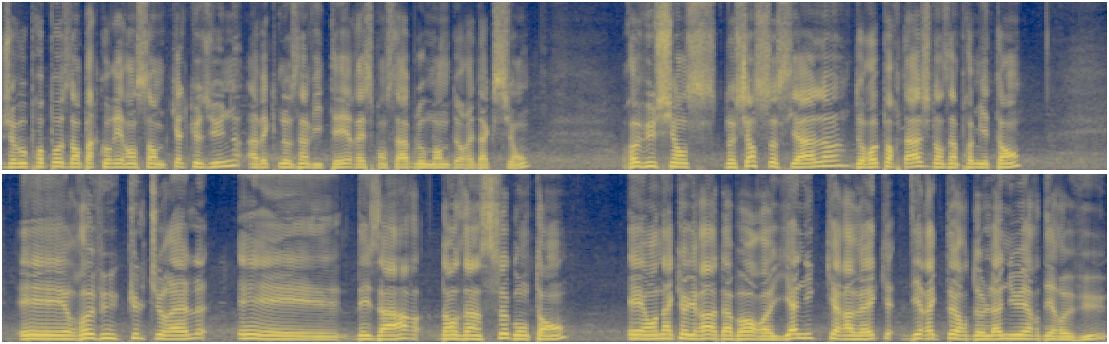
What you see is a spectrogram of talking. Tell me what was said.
je vous propose d'en parcourir ensemble quelques-unes avec nos invités, responsables ou membres de rédaction. Revue de sciences sociales, de reportage dans un premier temps, et revue culturelle et des arts dans un second temps. Et on accueillera d'abord Yannick Keravec, directeur de l'annuaire des revues,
